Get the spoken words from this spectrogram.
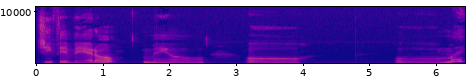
de fevereiro, meio ou, ou mas,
